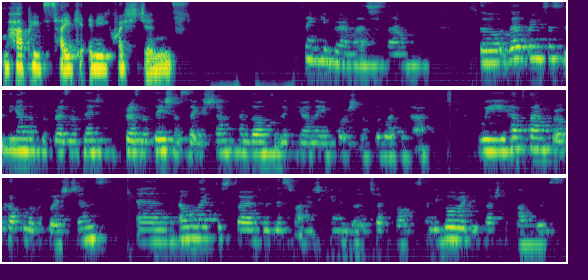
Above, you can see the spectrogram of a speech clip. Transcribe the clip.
i'm happy to take any questions. Thank you very much sam. So that brings us to the end of the presentation presentation section and on to the q&a portion of the webinar. We have time for a couple of questions and i would like to start with this one which came in the chat box and you've already touched upon this.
